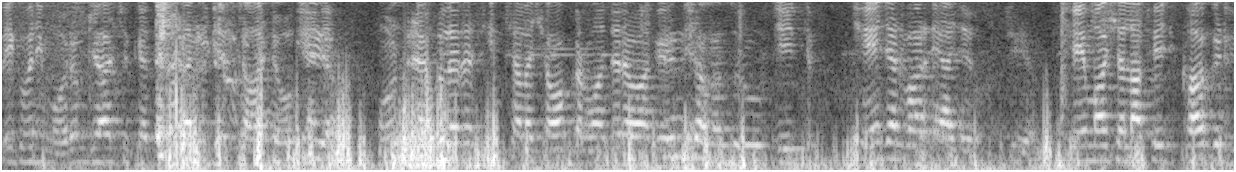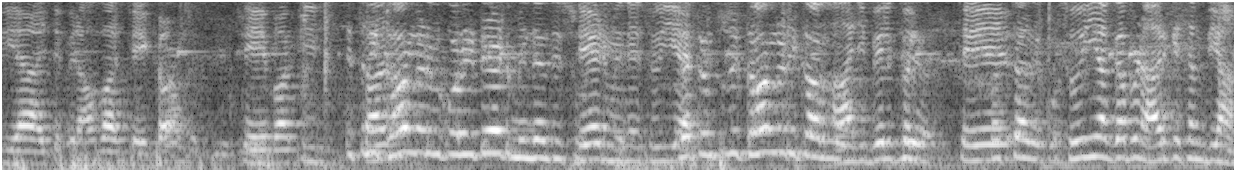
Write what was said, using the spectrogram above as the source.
एक बार मोहरम जा चुके तो स्टार्ट हो गया। हूँ रेगुलर अस इनशाला शौक करवाते रहेंगे। ज़रूर। जी तो छः जानवर ने अज छः माशाला फिर खागड़ भी है अच्छे विराम तो वास्ते एक। ਤੇ ਬਾਕੀ ਇਤਨੀ ਖਾਂਗੜ ਵੀ ਕੋਈ ਡੇਢ ਮਹੀਨੇ ਦੀ ਸੂਈ ਡੇਢ ਮਹੀਨੇ ਸੂਈ ਹੈ। ਲੇਕਿਨ ਤੁਸੀਂ ਖਾਂਗੜੀ ਕਰ ਲਓ। ਹਾਂਜੀ ਬਿਲਕੁਲ। ਤੇ ਸੂਈਆਂ ਗੱਭਣ ਹਰ ਕਿਸਮ ਦੀਆਂ।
